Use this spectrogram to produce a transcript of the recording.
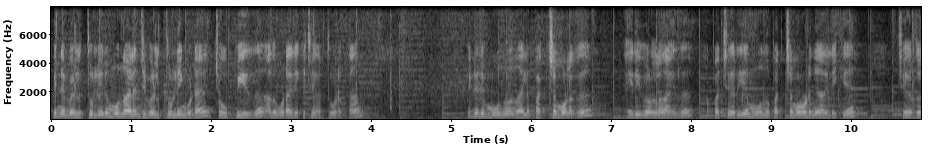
പിന്നെ വെളുത്തുള്ളി ഒരു മൂന്നാലഞ്ച് വെളുത്തുള്ളിയും കൂടെ ചോപ്പ് ചെയ്ത് അതും കൂടെ അതിലേക്ക് ചേർത്ത് കൊടുക്കാം. പിന്നെ ഒരു മൂന്ന് നാല് പച്ചമുളക് എരിവുള്ളതായത്. അപ്പോൾ ചെറിയ മൂന്ന് പച്ചമുളക് ഞാൻ അതിലേക്ക് ചേർത്ത്.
